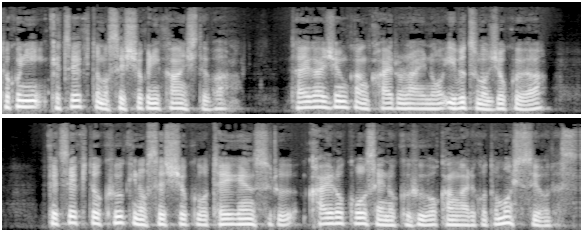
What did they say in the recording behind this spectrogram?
特に血液との接触に関しては、体外循環回路内の異物の除去や、血液と空気の接触を低減する回路構成の工夫を考えることも必要です。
